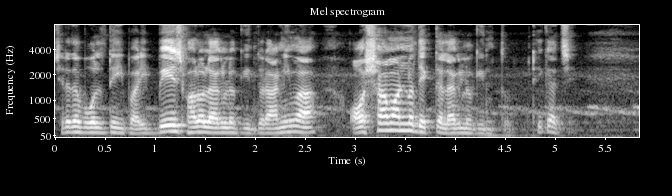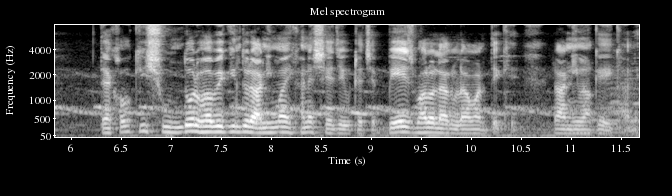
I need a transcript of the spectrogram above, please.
সেটা তো বলতেই পারি, বেশ ভালো লাগল কিন্তু, রানীমা অসামান্য দেখতে লাগল কিন্তু, ঠিক আছে? দেখো কি সুন্দরভাবে কিন্তু রানীমা এখানে সেজে উঠেছে, বেশ ভালো লাগল আমার দেখে রানীমাকে এখানে।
